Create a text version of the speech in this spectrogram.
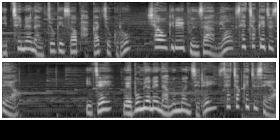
입체면 안쪽에서 바깥쪽으로 샤워기를 분사하며 세척해 주세요. 이제 외부면에 남은 먼지를 세척해 주세요.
